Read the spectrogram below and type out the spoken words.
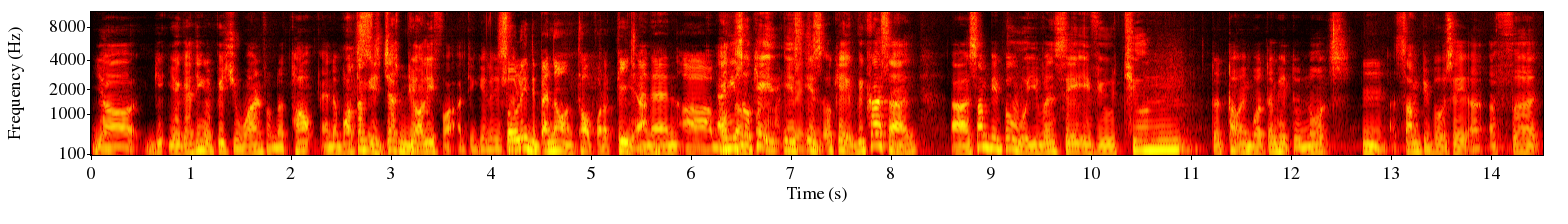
You're you're getting the pitch you want from the top, and the bottom is just purely for articulation. Solely dependent on top for the pitch Yeah. and then uh, and it's okay. It's, it's okay because uh, uh, some people will even say if you tune the top and bottom head to notes, some people will say a, a third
